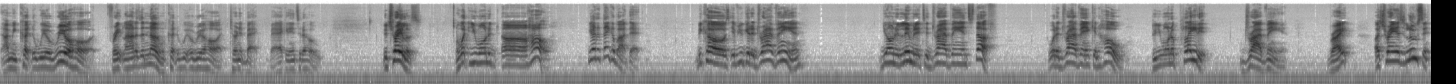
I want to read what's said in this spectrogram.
I mean, cut the wheel real hard. Freightliner's another one. Cut the wheel real hard. Turn it back. Back it into the hole. The trailers. What do you want to uh, haul? You have to think about that. Because if you get a dry van, you're only limited to dry van stuff. What a dry van can hold. Do you want a plated dry van? Right? A translucent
